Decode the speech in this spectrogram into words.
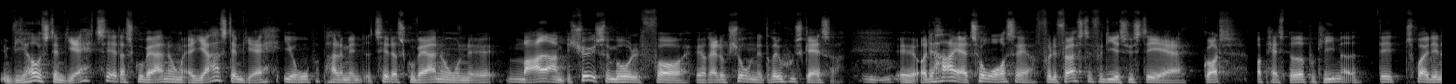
Jamen, vi har jo stemt ja til, at der skulle være nogle, at jeg har stemt ja i Europaparlamentet til, at der skulle være nogle øh, meget ambitiøse mål for reduktionen af drivhusgasser. Mm-hmm. Og det har jeg af to årsager. For det første, fordi jeg synes, det er godt at passe bedre på klimaet. Det tror jeg, det er en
